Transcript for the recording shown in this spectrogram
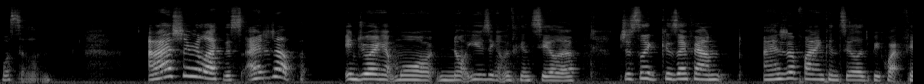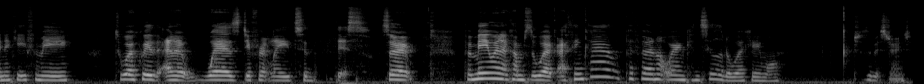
porcelain. And I actually really like this. I ended up enjoying it more not using it with concealer. Just like, because I found, I ended up finding concealer to be quite finicky for me to work with and it wears differently to this. So For me, when it comes to work, I think I prefer not wearing concealer to work anymore, which is a bit strange.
